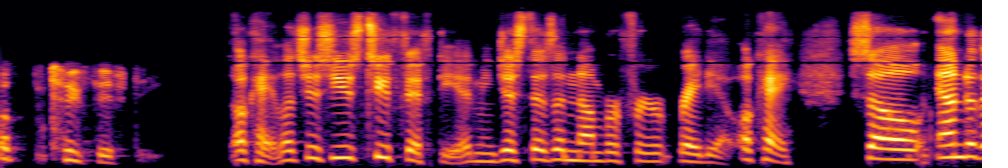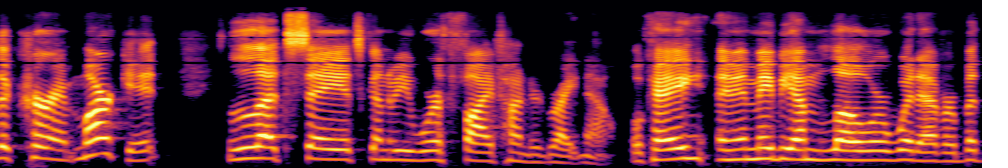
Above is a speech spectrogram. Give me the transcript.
a 250. Okay, let's just use 250. I mean, just as a number for radio. Okay. So under the current market, let's say it's going to be worth 500 right now. Okay. I mean, maybe I'm low or whatever, but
